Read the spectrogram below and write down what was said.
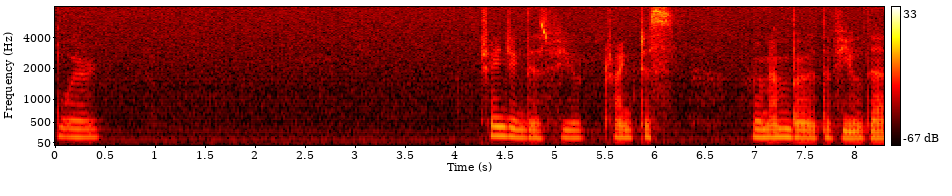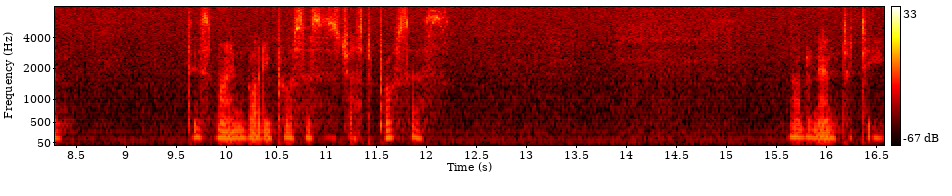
we're changing this view, trying to remember the view that this mind body process is just a process. not an entity.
